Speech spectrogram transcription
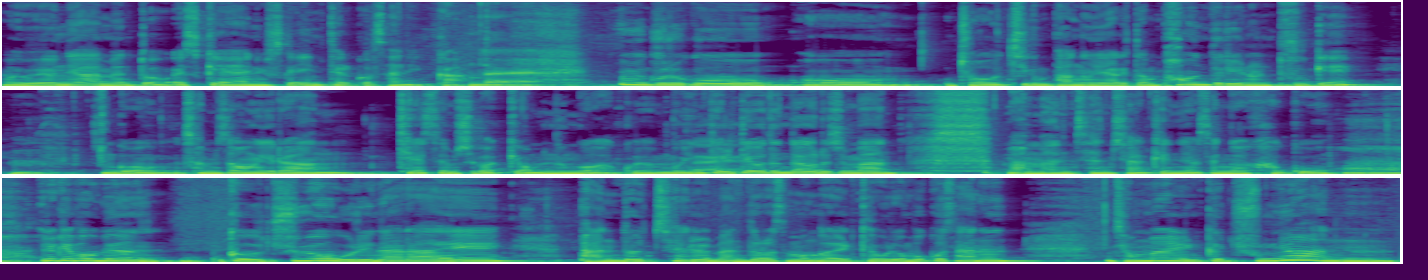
어, 왜냐하면 또 SK 하이닉스가 인텔 거 사니까. 네. 음, 그리고 어 저 지금 방금 이야기했던 파운드리는 두 개, 이거 삼성이랑 TSMC밖에 없는 것 같고요. 뭐 인텔 네. 뛰어든다 그러지만 만만찮지 않겠냐 생각하고 어. 이렇게 보면 그 주요 우리나라의 반도체를 만들어서 뭔가 이렇게 우리가 먹고 사는 정말 그 중요한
